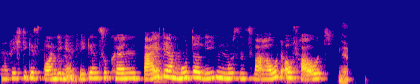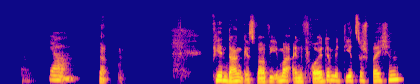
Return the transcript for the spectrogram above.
ein richtiges Bonding entwickeln zu können, bei der Mutter liegen muss, und zwar Haut auf Haut. Ja. Ja. ja. Vielen Dank. Es war wie immer eine Freude, mit dir zu sprechen.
